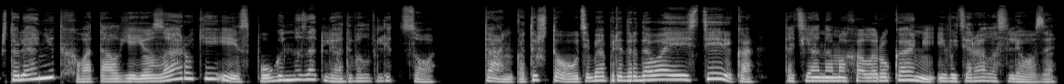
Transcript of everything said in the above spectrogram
что Леонид хватал ее за руки и испуганно заглядывал в лицо. «Танька, ты что, у тебя предродовая истерика?» Татьяна махала руками и вытирала слезы.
